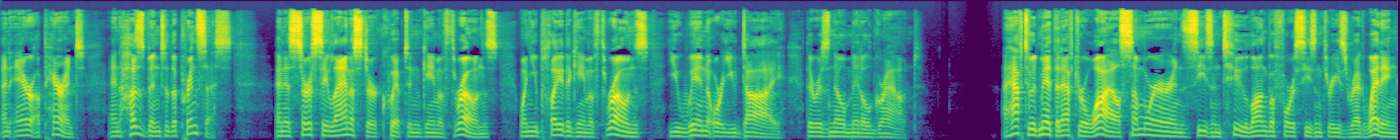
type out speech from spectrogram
and heir apparent, and husband to the princess. And as Cersei Lannister quipped in Game of Thrones, when you play the Game of Thrones, you win or you die. There is no middle ground. I have to admit that after a while, somewhere in season two, long before season three's Red Wedding,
